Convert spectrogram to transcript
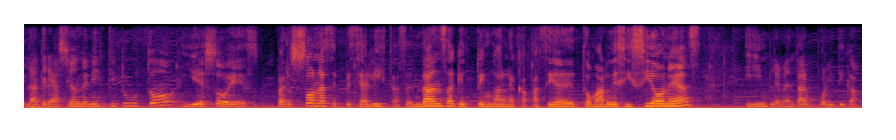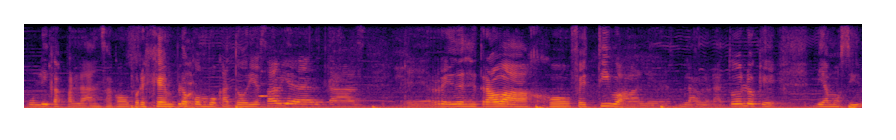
la creación del instituto y eso es personas especialistas en danza que tengan la capacidad de tomar decisiones e implementar políticas públicas para la danza, como por ejemplo Bueno. convocatorias abiertas, eh, redes de trabajo, festivales, bla, bla, bla, todo lo que, digamos, si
